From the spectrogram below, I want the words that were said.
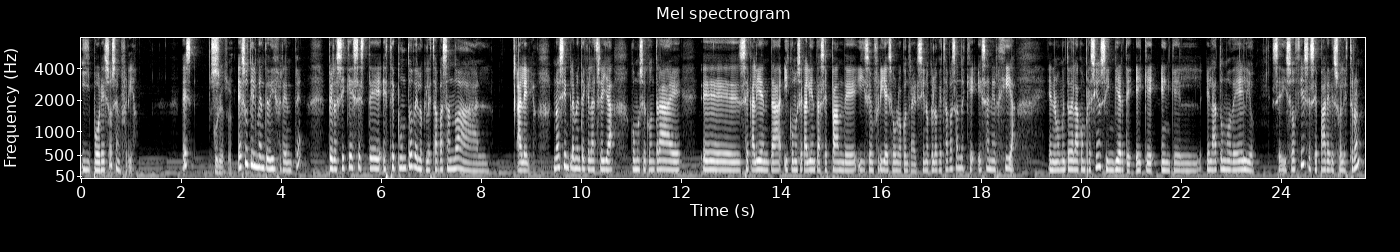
y por eso se enfría. ¿Ves? Curioso. Es sutilmente diferente, pero sí que es este, este punto de lo que le está pasando al, al helio. No es simplemente que la estrella, como se contrae, eh, se calienta y como se calienta se expande y se enfría y se vuelve a contraer, sino que lo que está pasando es que esa energía en el momento de la compresión se invierte en que, en que el, átomo de helio se disocie, se separe de su electrón,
